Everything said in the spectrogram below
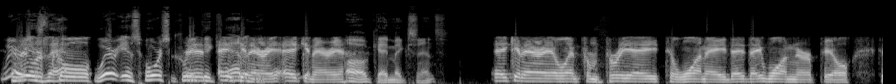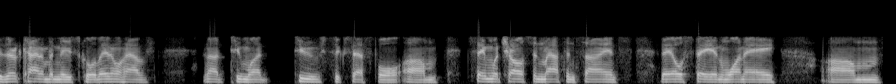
Where newer is that? School, Where is Horse Creek Academy? Aiken area. Aiken area. Oh, okay, makes sense. Aiken area went from 3A to 1A. They they won their appeal because they're kind of a new school. They don't have not too much too successful. Um, same with Charleston Math and Science. They'll stay in 1A. Um,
